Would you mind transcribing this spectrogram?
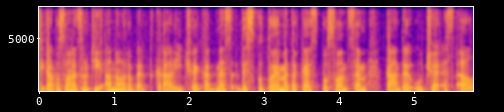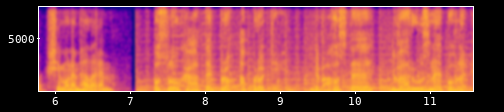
Říká poslanec Hnutí Ano Robert Králíček a dnes diskutujeme také s poslancem KDU ČSL Šimonem Hellerem. Posloucháte Pro a proti. Dva hosté, dva různé pohledy.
